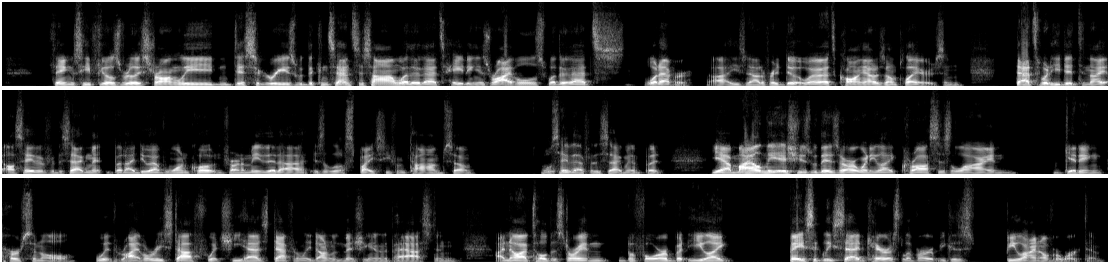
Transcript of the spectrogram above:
things he feels really strongly disagrees with the consensus on, whether that's hating his rivals, whether that's whatever. Uh, he's not afraid to do it, whether that's calling out his own players. And that's what he did tonight. I'll save it for the segment, but I do have one quote in front of me that uh, is a little spicy from Tom. So we'll save that for the segment. But yeah, my only issues with his are when he like crosses a line getting personal with rivalry stuff, which he has definitely done with Michigan in the past. And I know I've told this story before, but he like basically said Caris LeVert because Beilein overworked him.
